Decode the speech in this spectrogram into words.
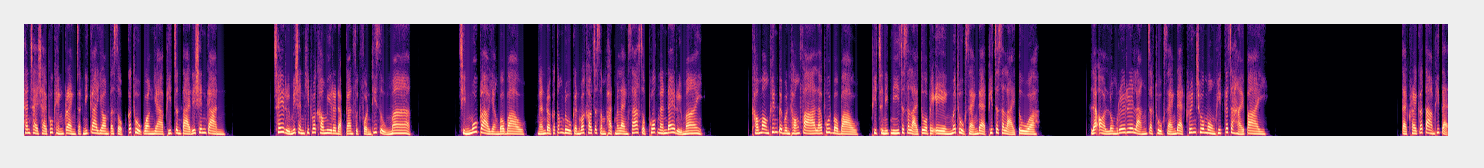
ท่านชายชายผู้แข็งแกร่งจากนิกายยอมตะศพก็ถูกวางยาพิษจนตายได้เช่นกัน ใช่หรือไม่ฉันคิดว่าเขามีระดับการฝึกฝนที่สูงมากฉินมู่กล่าวอย่างเบาๆ งั้นเราก็ต้องดูกันว่าเขาจะสัมผัสแมลงซาศพพวกนั้นได้หรือไม่ เขามองขึ้นไปบนท้องฟ้าแล้วพูดเบาๆ พิษชนิดนี้จะสลายตัวไปเองเมื่อถูกแสงแดดพิษจะสลายตัว และอ่อนลงเรื่อย ๆ หลังจากถูกแสงแดดครึ่งชั่วโมงพิษก็จะหายไป แต่ใครก็ตามที่แตะ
